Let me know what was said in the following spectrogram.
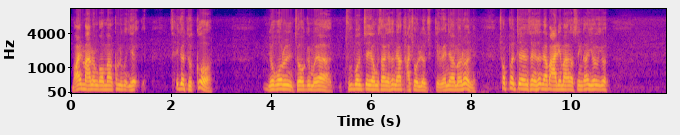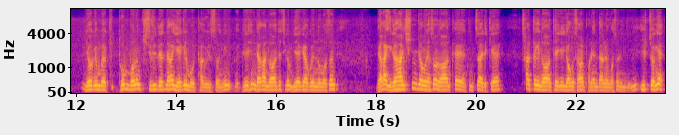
말 많은 것만큼 이거 예, 새겨 듣고 요거를 저기 뭐야 두 번째 영상에서 내가 다시 올려줄게. 왜냐면은 첫 번째 영상에서 내가 말이 많았으니까 여기 여기, 여기 뭐 돈 버는 기술에 대해서 내가 얘기를 못 하고 있어. 그 대신 내가 너한테 지금 얘기하고 있는 것은 내가 이러한 신정에서 너한테 진짜 이렇게 찰떡이 너한테 이 영상을 보낸다는 것은 일- 일종의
